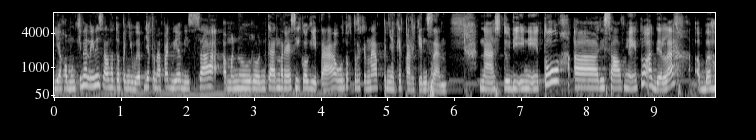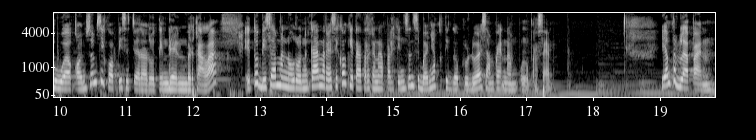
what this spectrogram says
ya kemungkinan ini salah satu penyebabnya kenapa dia bisa uh, menurunkan resiko kita untuk terkena penyakit Parkinson. Nah, studi ini itu uh, resultnya itu adalah bahwa konsumsi kopi secara rutin dan berkala itu bisa menurunkan resiko kita terkena Parkinson sebanyak 32 sampai 60 persen. Yang kedelapan,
